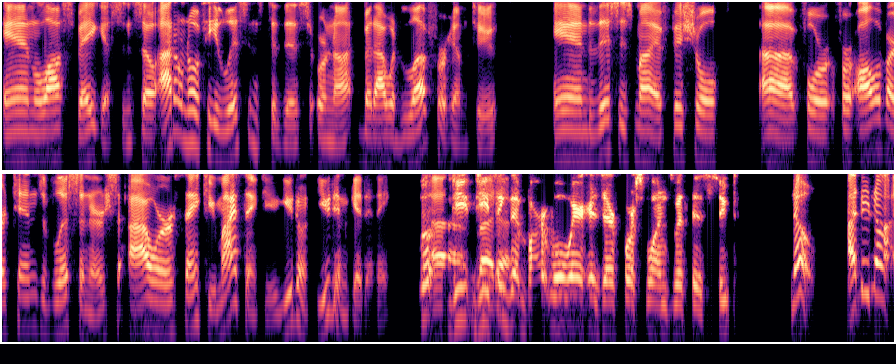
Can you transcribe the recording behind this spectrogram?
in Las Vegas. And so I don't know if he listens to this or not, but I would love for him to. And this is my official uh, for for all of our tens of listeners. Our thank you, my thank you. You don't, you didn't get any. Well, Uh, do you, do you but, think that Bart will wear his Air Force Ones with his suit? No, I do not.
